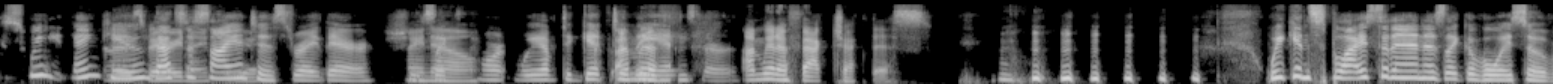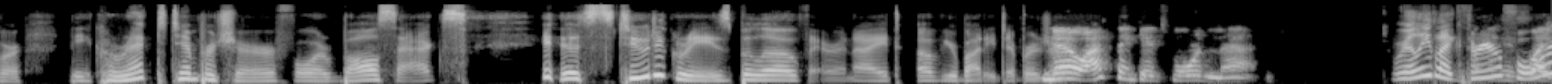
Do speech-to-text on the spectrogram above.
sweet. Thank you. is very That's a nice of scientist right there. I She's like, know. "More- we have to get to I'm the gonna answer. I'm gonna fact check this. We can splice it in as like a voiceover. The correct temperature for ball sacks is two degrees below Fahrenheit of your body temperature. No, I think it's more than that. Really? Like three or four? like-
